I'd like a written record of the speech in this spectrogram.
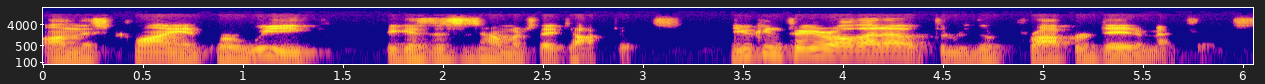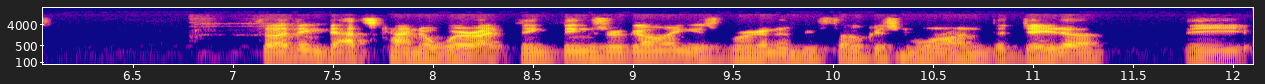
on this client per week because this is how much they talk to us. You can figure all that out through the proper data metrics. So I think that's kind of where I think things are going is we're going to be focused more on the data, the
